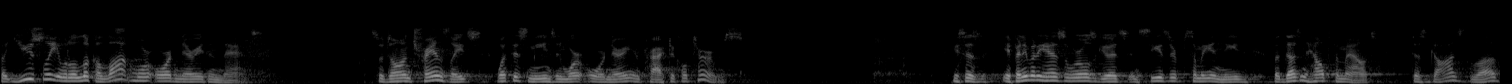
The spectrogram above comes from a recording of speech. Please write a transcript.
But usually it will look a lot more ordinary than that. So John translates what this means in more ordinary and practical terms. He says, if anybody has the world's goods and sees somebody in need but doesn't help them out, does God's love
